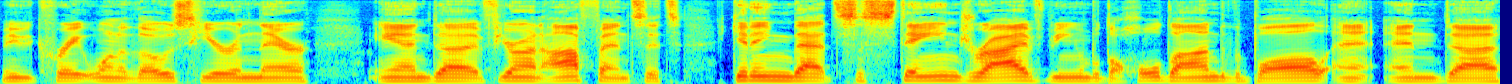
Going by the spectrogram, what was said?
maybe create one of those here and there. And uh, if you're on offense, it's getting that sustained drive, being able to hold on to the ball and, and uh,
